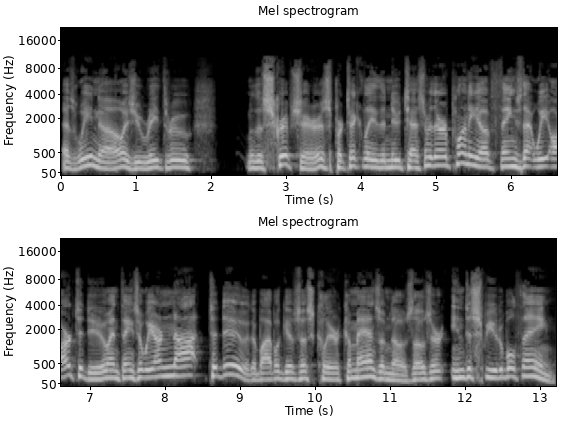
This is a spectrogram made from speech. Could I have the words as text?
as we know, as you read through the scriptures, particularly the New Testament, there are plenty of things that we are to do and things that we are not to do. The Bible gives us clear commands on those. Those are indisputable things.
